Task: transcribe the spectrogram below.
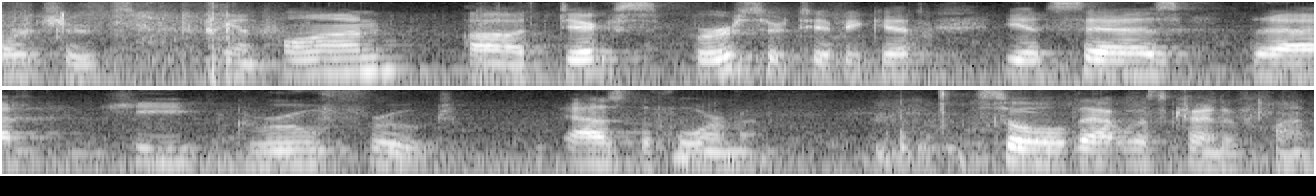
orchards. And on uh, Dick's birth certificate, it says that he grew fruit as the foreman. So that was kind of fun.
